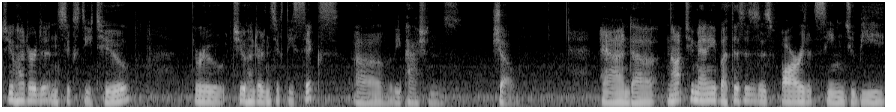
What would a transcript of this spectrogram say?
262 through 266 of the Passions show and uh, not too many, but this is as far as it seemed to be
